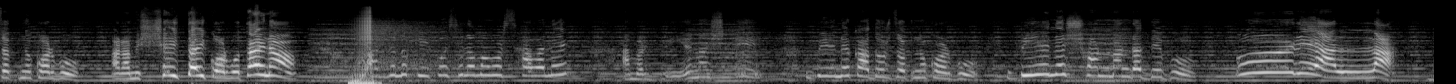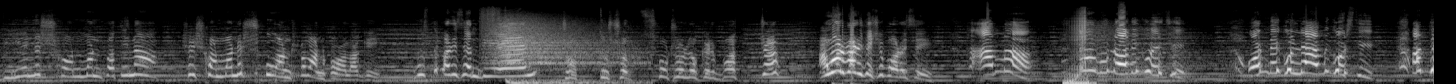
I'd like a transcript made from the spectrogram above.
যত্ন করব, আর আমি সেইটাই করব, তাই না? আর যেন কি কইছিলাম আমার সাওয়ালে আমার বিয়ে আসলে বিয়েনে আদর যত্ন করব বিয়েনের সম্মানটা দেব। ওরে আল্লাহ! বিয়েনের সম্মান পাতি না, সেই সম্মানের সমান সমান হওয়া লাগে। বুঝতে পারিছেন বিয়েন যত সব ছোট লোকের বাচ্চা আমার বাড়িতে এসে পড়েছে। আম্মা এমন অনেক হয়েছে। অন্যায় করলে আমি করছি। আপনি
